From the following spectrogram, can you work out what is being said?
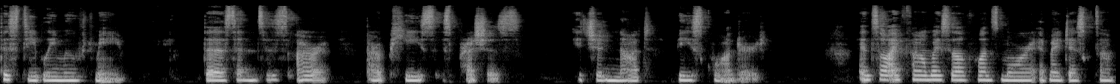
This deeply moved me the sentences are our peace is precious. It should not be squandered. And so I found myself once more at my desktop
